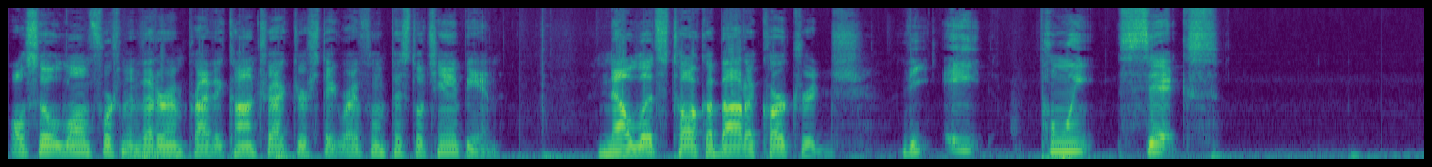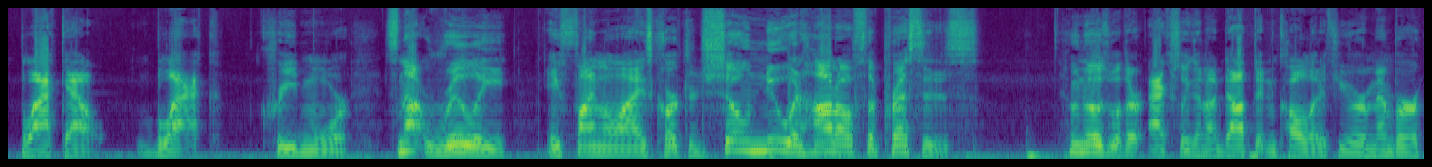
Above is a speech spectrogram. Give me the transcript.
Also, law enforcement veteran, private contractor, state rifle and pistol champion. Now let's talk about a cartridge. The 8.6 Blackout Black Creedmoor. It's not really a finalized cartridge, so new and hot off the presses. Who knows what they're actually going to adopt it and call it? If you remember,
